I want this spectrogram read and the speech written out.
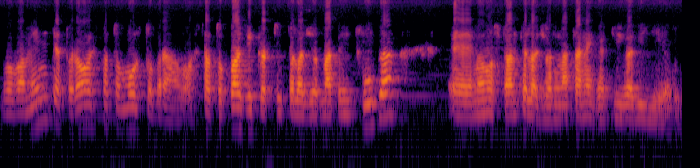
nuovamente, però è stato molto bravo, è stato quasi per tutta la giornata in fuga, eh, nonostante la giornata negativa di ieri.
